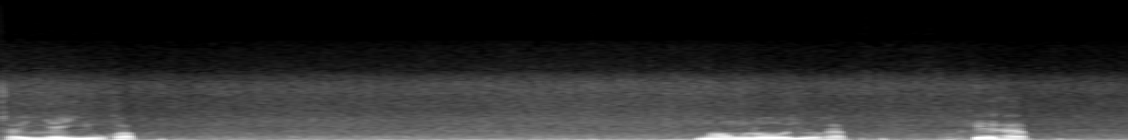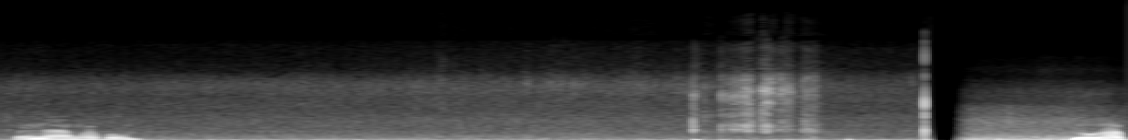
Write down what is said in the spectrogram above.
ใส่ใหญ่อยู่ครับนองโลอยู่ครับ โอเคครับ สวยงามครับผม ดูครับ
